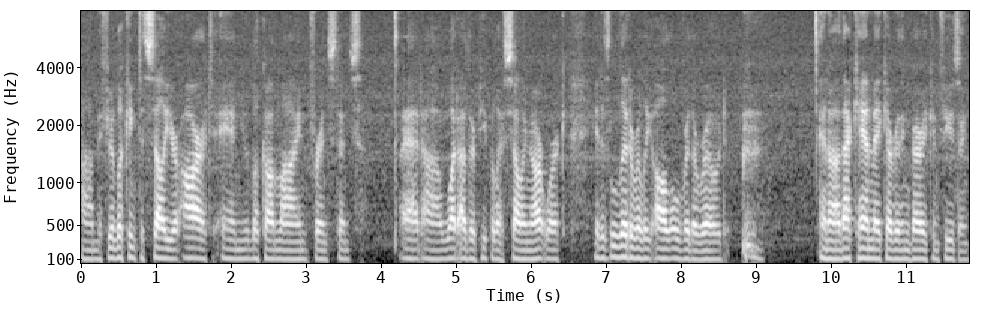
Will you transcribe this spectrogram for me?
Um, if you're looking to sell your art and you look online, for instance, at uh, what other people are selling artwork, it is literally all over the road. and uh, that can make everything very confusing.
